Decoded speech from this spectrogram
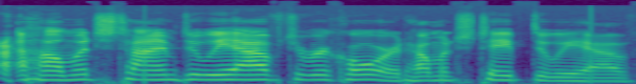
how much time do we have to record? How much tape do we have?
